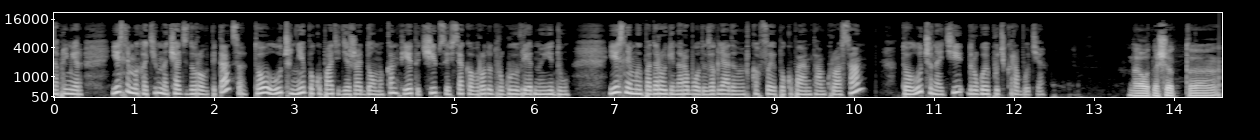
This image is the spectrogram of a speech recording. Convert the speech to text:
Например, если мы хотим начать здорово питаться, то лучше не покупать и держать дома конфеты, чипсы и всякого рода другую вредную еду. Если мы по дороге на работу заглядываем в кафе и покупаем там круассан, то лучше найти другой путь к работе. Да, вот насчет э,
